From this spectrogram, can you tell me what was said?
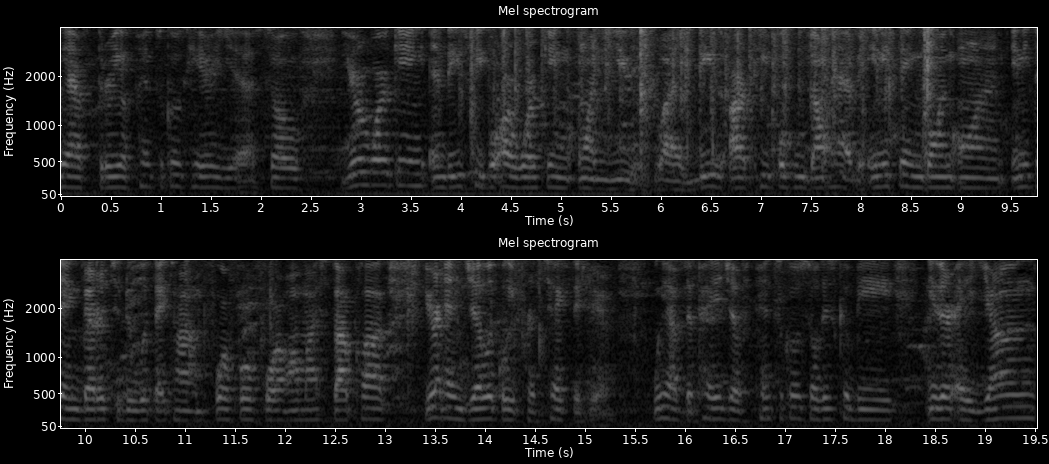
We have three of pentacles here, yeah. So you're working and these people are working on you. Like these are people who don't have anything going on, anything better to do with their time. 444 on my stop clock. You're angelically protected here. We have the page of pentacles, so this could be either a young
